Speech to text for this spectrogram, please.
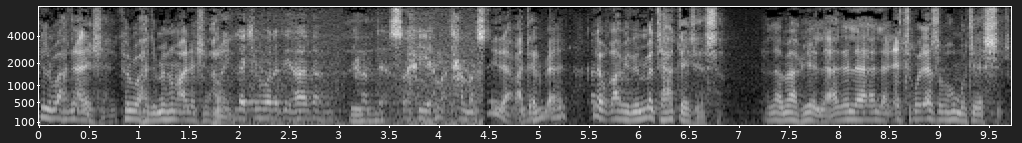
كل واحد عليه شهرين كل واحد منهم عليه شهرين. لكن ولدي هذا حالته الصحيه ما تحمل إذا قدر يبقى في ذمته حتى يتيسر. لا ما في إلا هذا الا العتق والعصمه هو متيسر.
